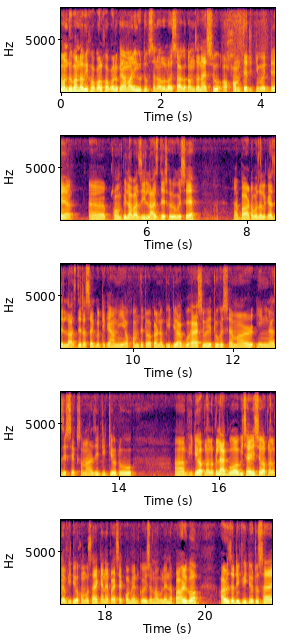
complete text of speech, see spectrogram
বন্ধু বান্ধৱীসকল সকলোকে আমাৰ ইউটিউব চেনেললৈ স্বাগতম জনাইছোঁ। অসম টেট ইতিমধ্যে ফৰ্ম ফিল আপ আজি লাষ্ট ডেট হৈ গৈছে। বাৰটা বজালৈকে আজি লাষ্ট ডেট আছে গতিকে আমি অসম টেটৰ কাৰণে ভিডিঅ' আগবঢ়াই আছোঁ। এইটো হৈছে আমাৰ ইংৰাজী ছেকশ্যনৰ আজি দ্বিতীয়টো ভিডিঅ' আপোনালোকলৈ আগবঢ়াব বিচাৰিছোঁ। আপোনালোকে ভিডিঅ'সমূহ চাই কেনে পাইছে কমেণ্ট কৰি জনাবলৈ নাপাহৰিব। আৰু যদি ভিডিঅ'টো চাই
